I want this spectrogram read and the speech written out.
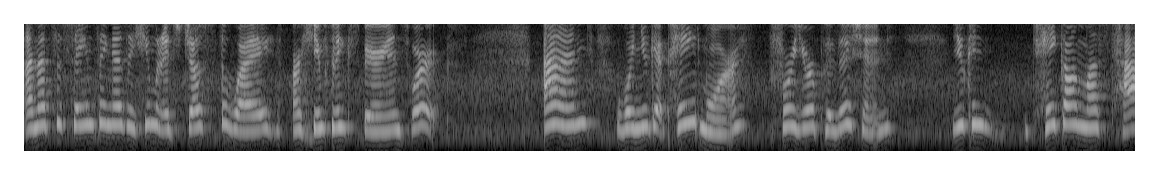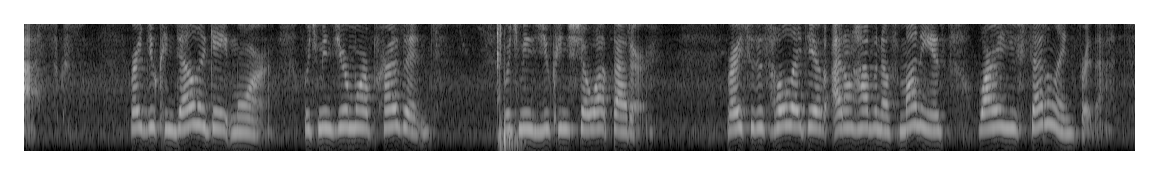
And that's the same thing as a human. It's just the way our human experience works. And when you get paid more for your position, you can take on less tasks, right? You can delegate more, which means you're more present, which means you can show up better, right? So, this whole idea of I don't have enough money is why are you settling for that?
